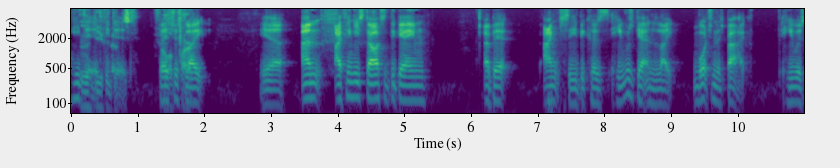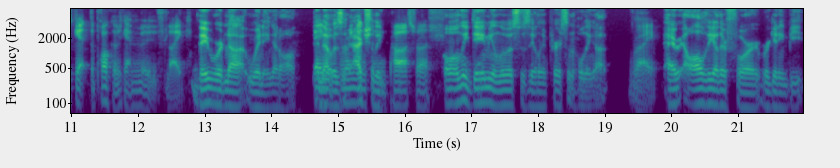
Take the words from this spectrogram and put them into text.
He did. He did. But it's just apart. like, yeah, and I think he started the game a bit angsty because he was getting like watching this back. He was get the pocket was getting moved. Like they were not winning at all, and that was actually pass rush. Only Damien Lewis was the only person holding up. Right. All the other four were getting beat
